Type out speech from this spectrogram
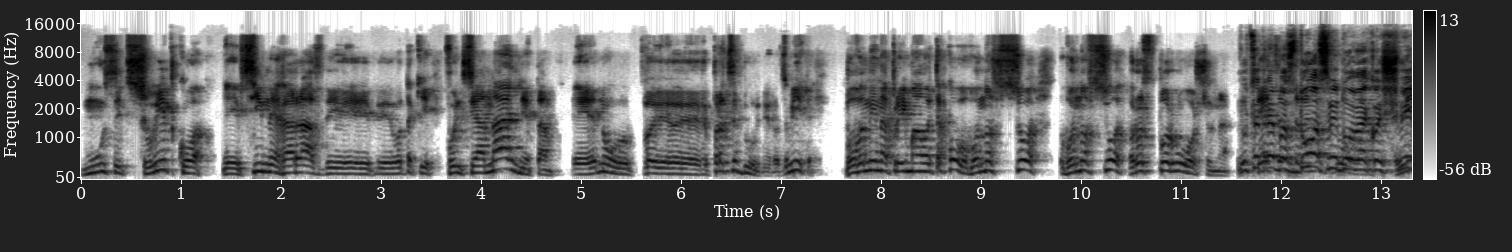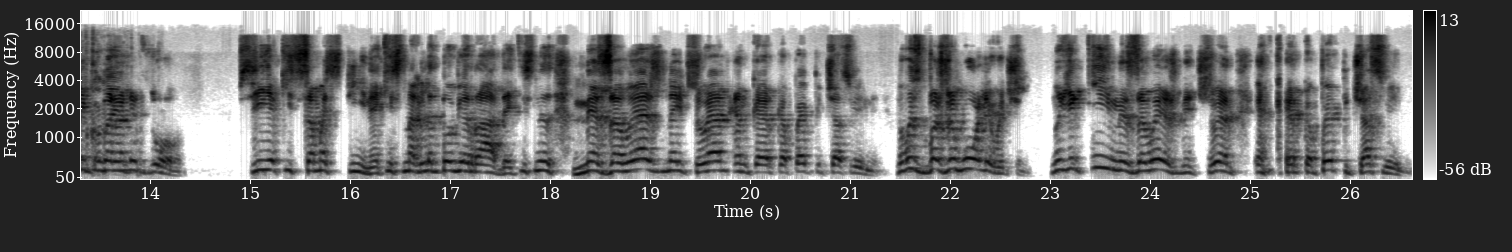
мусить швидко е, всі негаразди, е, отакі функціональні, там е, ну е, процедурні, розумієте? Бо вони наприймали такого, воно все, воно все розпорошено. Ну, це треба з досвіду якось швидко. Всі якісь самостійні, якісь наглядові ради, якийсь незалежний член НКРКП під час війни. Ну ви з Божеволівичем. Ну який незалежний член НКРКП під час війни?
